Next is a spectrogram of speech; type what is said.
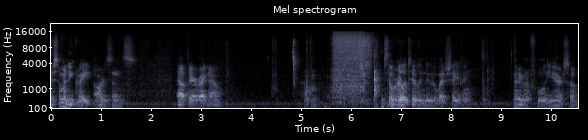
There's so many great artisans out there right now. Um, I'm still relatively new to wet shaving. Not even a full year, so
